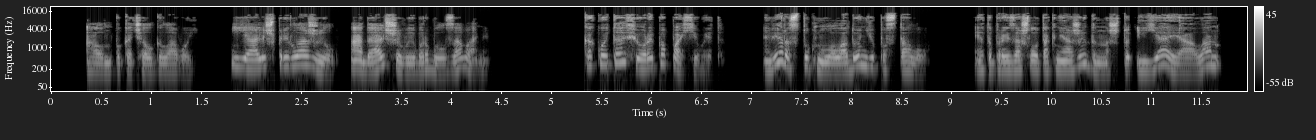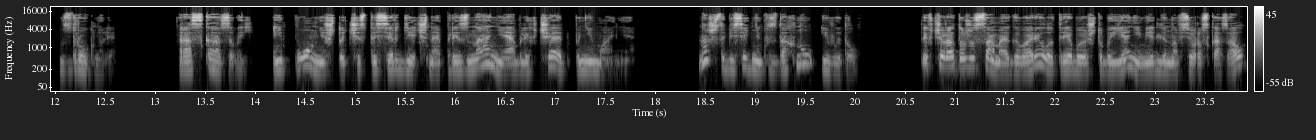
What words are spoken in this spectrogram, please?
— Алан покачал головой. «Я лишь предложил, а дальше выбор был за вами». Какой-то аферой попахивает. Вера стукнула ладонью по столу. Это произошло так неожиданно, что и я, и Алан вздрогнули. Рассказывай. И помни, что чистосердечное признание облегчает понимание. Наш собеседник вздохнул и выдал. Ты вчера то же самое говорила, требуя, чтобы я немедленно все рассказал,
